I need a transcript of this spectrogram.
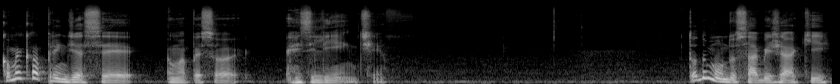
Como é que eu aprendi a ser uma pessoa resiliente? Todo mundo sabe já aqui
